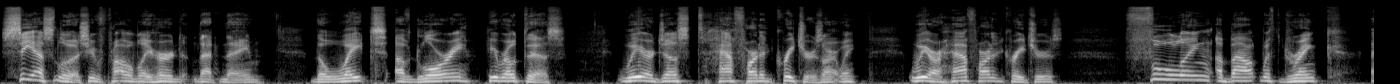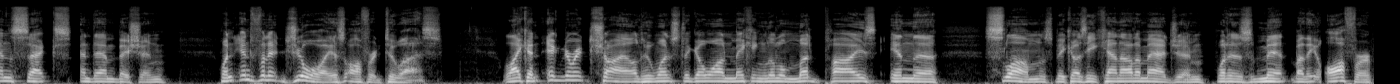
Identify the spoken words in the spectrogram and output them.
C.S. Lewis, you've probably heard that name. The Weight of Glory. He wrote this We are just half hearted creatures, aren't we? We are half hearted creatures, fooling about with drink and sex and ambition when infinite joy is offered to us. Like an ignorant child who wants to go on making little mud pies in the slums because he cannot imagine what is meant by the offer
